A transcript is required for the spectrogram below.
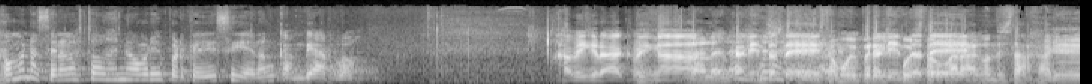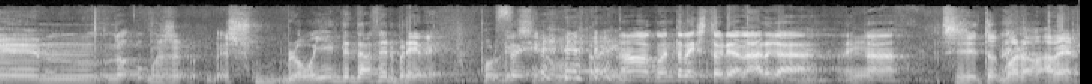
¿Cómo nacieron estos dos nombres y por qué decidieron cambiarlo? Javi Crack, venga, Vale. caliéntate. Está muy predispuesto caliéntate. para contestar, Javi. Eh, no, pues es- lo voy a intentar hacer breve, porque si no me No, cuenta la historia larga, venga. Sí, sí, bueno, a ver,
